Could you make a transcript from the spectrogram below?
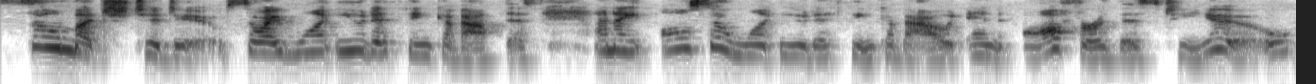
so much to do. So I want you to think about this. And I also want you to think about and offer this to you.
